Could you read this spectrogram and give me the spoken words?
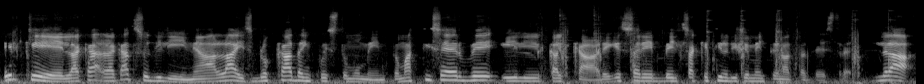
Perché la, ca- la cazzo di linea l'hai sbloccata in questo momento, ma ti serve il calcare, che sarebbe il sacchettino di cemento in alto a destra. La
